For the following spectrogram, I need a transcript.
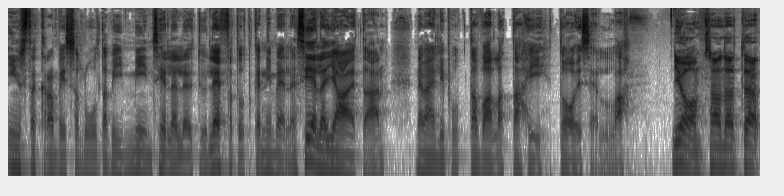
Instagramissa luultavimmin, siellä löytyy Leffatutka nimellä, siellä jaetaan nämä liput tavalla tahi toisella. Joo, sanotaan, että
